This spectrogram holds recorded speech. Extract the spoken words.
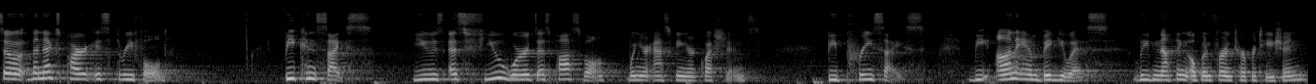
So the next part is threefold. Be concise. Use as few words as possible when you're asking your questions. Be precise. Be unambiguous. Leave nothing open for interpretation.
